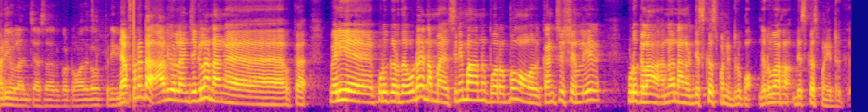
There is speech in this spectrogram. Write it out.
ஆடியோ லான்ச்சாஸா இருக்கட்டும் அதுக்கப்புறம் டெஃபினட்டாக ஆடியோ லான்ச்சுக்கெல்லாம் நாங்கள் வெளியே கொடுக்கறத விட நம்ம சினிமான்னு போகிறப்போ ஒரு கன்செஷன்லேயே கொடுக்கலாம்னு நாங்கள் டிஸ்கஸ் பண்ணிட்டு இருக்கோம் நிர்வாகம் டிஸ்கஸ் பண்ணிட்டு இருக்கு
